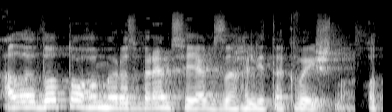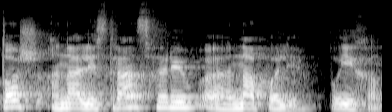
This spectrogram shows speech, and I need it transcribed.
Але до того ми розберемося, як взагалі так вийшло. Отож, аналіз трансферів на Наполі. Поїхали.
